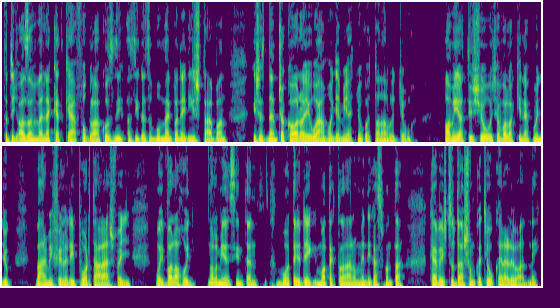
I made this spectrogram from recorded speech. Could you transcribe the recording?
Tehát, hogy az, amivel neked kell foglalkozni, az igazából megvan egy listában, és ez nem csak arra jó ám, hogy emiatt nyugodtan aludjunk, amiatt is jó, hogyha valakinek mondjuk bármiféle riportálás, vagy, vagy valahogy valamilyen szinten volt egy régi matek tanárom, mindig azt mondta, kevés tudásunkat jó kell előadni.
